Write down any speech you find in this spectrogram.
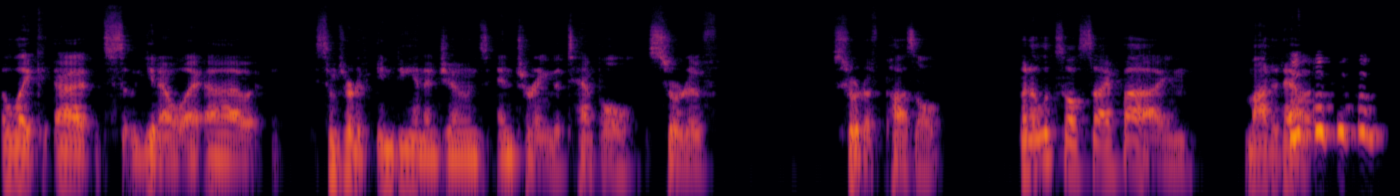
like uh, so, you know, uh, some sort of Indiana Jones entering the temple sort of sort of puzzle. But it looks all sci-fi and modded out.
